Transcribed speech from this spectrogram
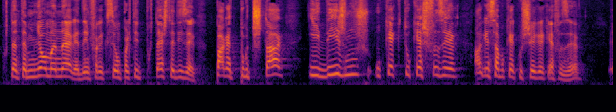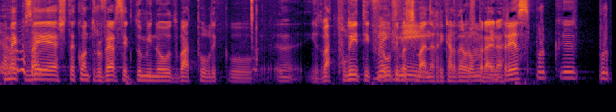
Portanto, a melhor maneira de enfraquecer um partido de protesto é dizer para de protestar e diz-nos o que é que tu queres fazer. Alguém sabe o que é que o Chega quer fazer? Como é que vê esta controvérsia que dominou o debate público eh, e o debate político na última semana, Ricardo Araújo Pereira? interesse porque porque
